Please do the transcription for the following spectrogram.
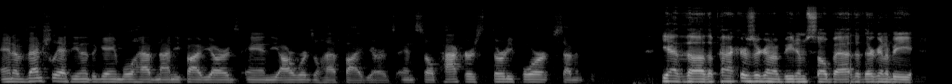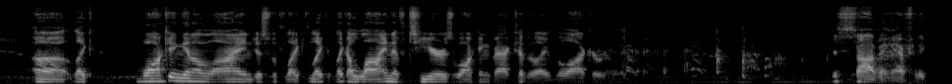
And eventually at the end of the game, we'll have 95 yards and the R words will have five yards. And so Packers 34 17. Yeah, the the Packers are gonna beat them so bad that they're gonna be, uh, like walking in a line just with like like like a line of tears walking back to the like the locker room, just sobbing after they.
